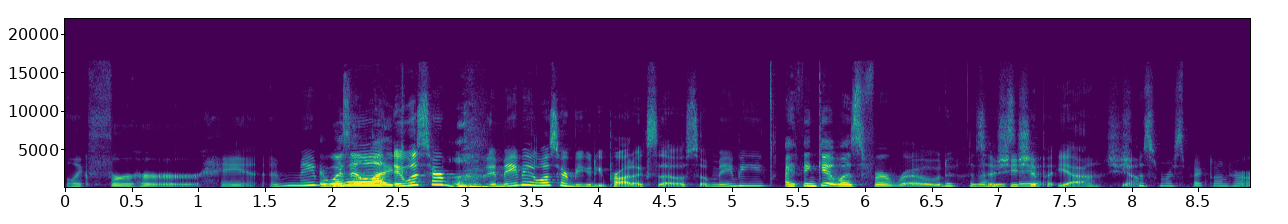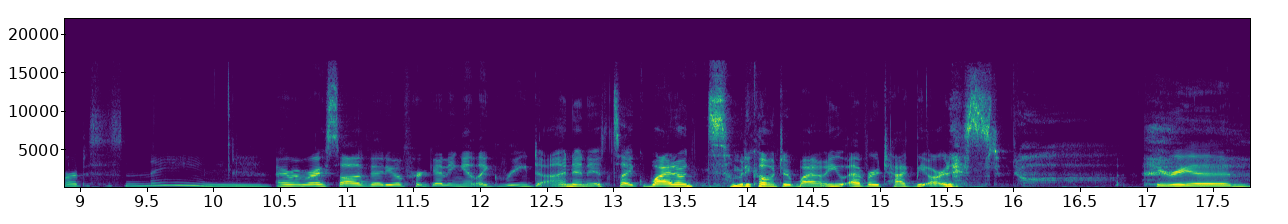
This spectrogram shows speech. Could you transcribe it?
like for her hand. Maybe It wasn't well, like- it was her. maybe it was her beauty products though. So maybe I think it was for Rhode. So she should it? put yeah she Yeah. should put some respect on her artist's name. I remember I saw a video of her getting it like redone, and it's like, why don't somebody commented, why don't you ever tag the artist? Period.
